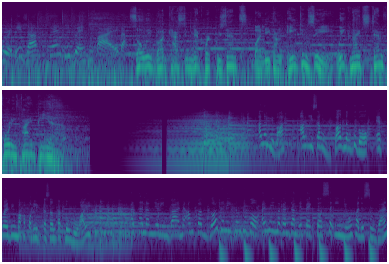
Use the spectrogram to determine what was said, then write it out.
Tour Asia 2025. Zoe Broadcasting Network presents Balitang A to Z, weeknights 10:45 p.m. Alam niyo ba, ang isang bag ng dugo ay pwedeng makapagligtas ng tatlong buhay? Alam nyo rin ba na ang pagdodonate ng dugo ay may magandang epekto sa inyong kalusugan?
